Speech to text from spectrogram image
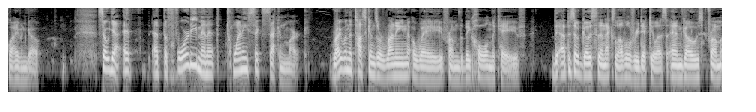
Why even go? So yeah, at at the 40 minute 26 second mark, right when the Tuskens are running away from the big hole in the cave, the episode goes to the next level of ridiculous and goes from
